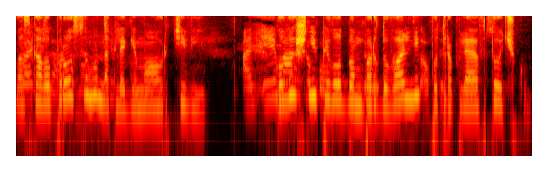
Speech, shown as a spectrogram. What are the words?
Ласкаво просимо на Клягемаур ТВ. Колишній пілот-бомбардувальник потрапляє в точку.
